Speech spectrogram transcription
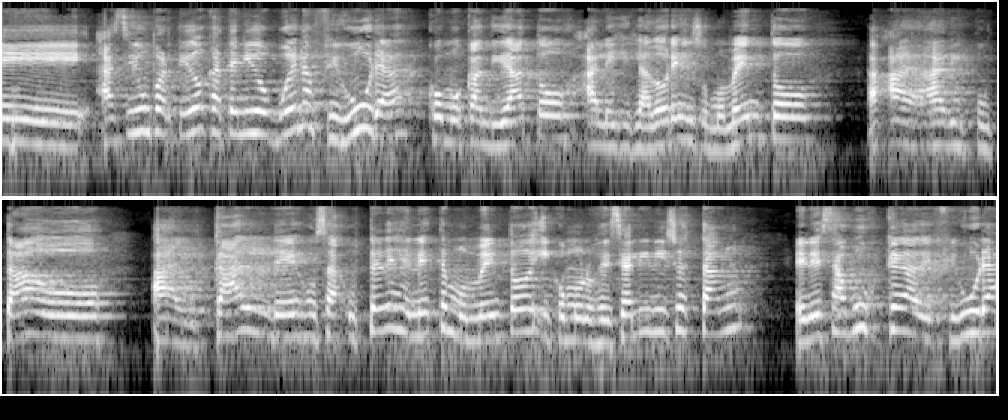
eh, ha sido un partido que ha tenido buenas figuras como candidatos a legisladores en su momento, a, a- a diputados, a alcaldes. O sea, ustedes en este momento, y como nos decía al inicio, están en esa búsqueda de figuras.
